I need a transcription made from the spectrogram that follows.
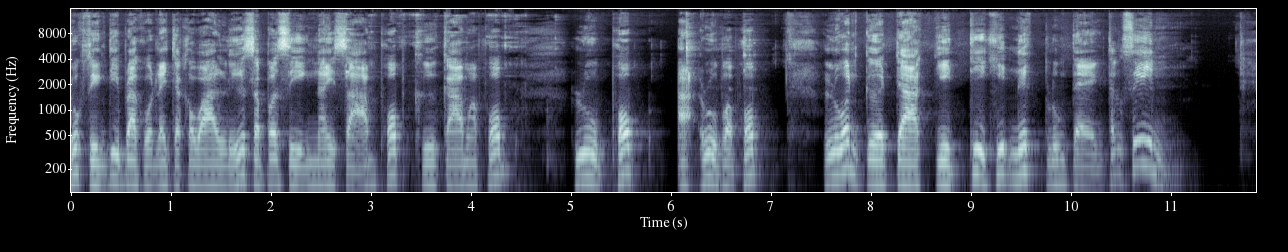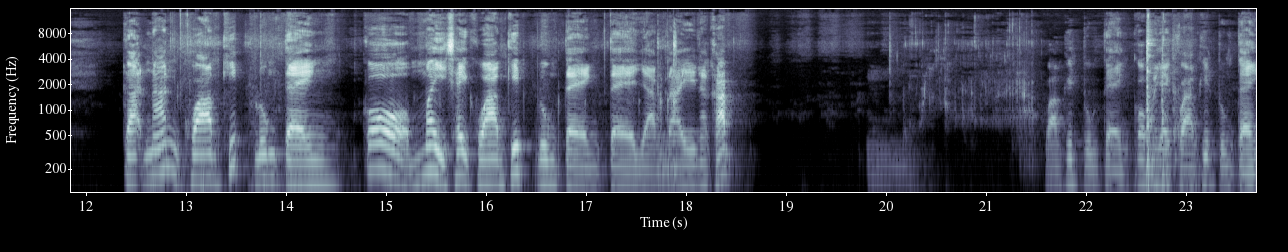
ทุกสิ่งที่ปรากฏในจักรวาล หรือสรรพสิ่งในสามภพคือกามภพรูปภพอรูปภพล้วนเกิดจากจิตที่คิดนึกปรุงแต่งทั้งสิ้นกระนั้นความคิดปรุงแต่ง ก็ไม่ใช่ความคิดปรุงแต่งแต่อย่างใดนะครับ ความคิดปรุงแต่งก็ไม่ใช่ความคิดปรุงแต่ง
